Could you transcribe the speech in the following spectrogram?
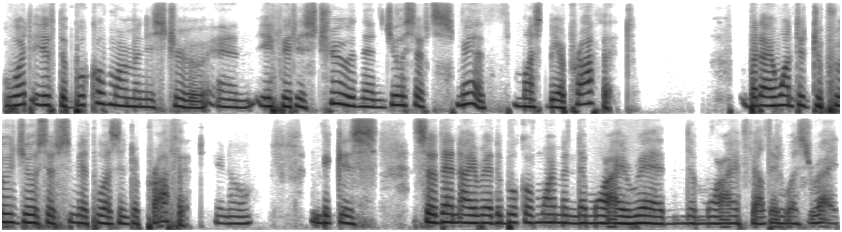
what if the book of mormon is true? And if it is true then joseph smith must be a prophet. But i wanted to prove joseph smith wasn't a prophet you know because so then i read the book of mormon. The more i read the more i felt it was right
